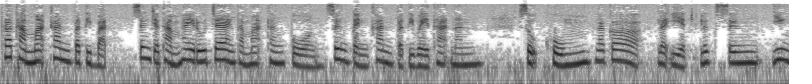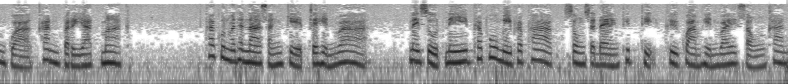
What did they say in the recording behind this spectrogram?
เพราะธรรมะขั้นปฏิบัติ ซึ่งจะทำให้รู้แจ้งธรรมะทั้งปวง ซึ่งเป็นขั้นปฏิเวทะนั้น สุขุมแล้วก็ละเอียดลึกซึ้งยิ่งกว่าขั้นปริยัติมาก ถ้าคุณมัทนาสังเกตจะเห็นว่า ในสูตรนี้พระผู้มีพระภาคทรงแสดงทิฏฐิคือความเห็นไว้สองขั้น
